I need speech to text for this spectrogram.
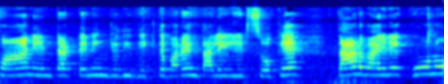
ফান এন্টারটেনিং যদি দেখতে পারেন, তাহলে ইটস ওকে তার বাইরে কোনো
